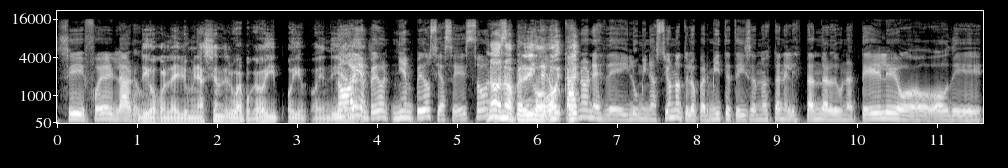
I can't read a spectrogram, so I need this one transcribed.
Sí, fue largo. Digo, con la iluminación del lugar, porque hoy, hoy, hoy en día... no, la- hay en pedo, ni en pedo se hace eso. No, no, pero digo, hoy- Los cánones de iluminación no te lo permite, te dicen no está en el estándar de una tele o, o de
